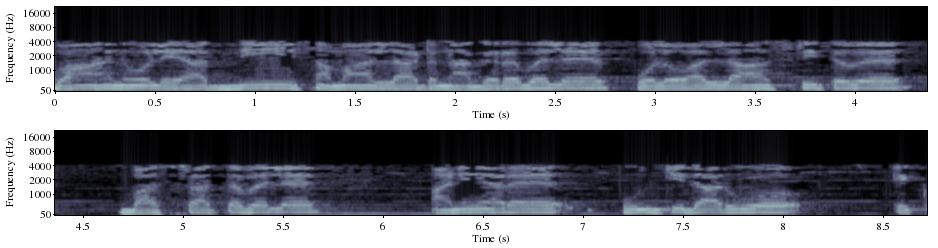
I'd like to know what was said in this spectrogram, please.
වාහනවල යද්දී සමාල්ලාට නගරවල පොළවල් ආශ්‍රිතව බස් රථවල අනේ අර පුංචි දරුවෝ එක්ක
